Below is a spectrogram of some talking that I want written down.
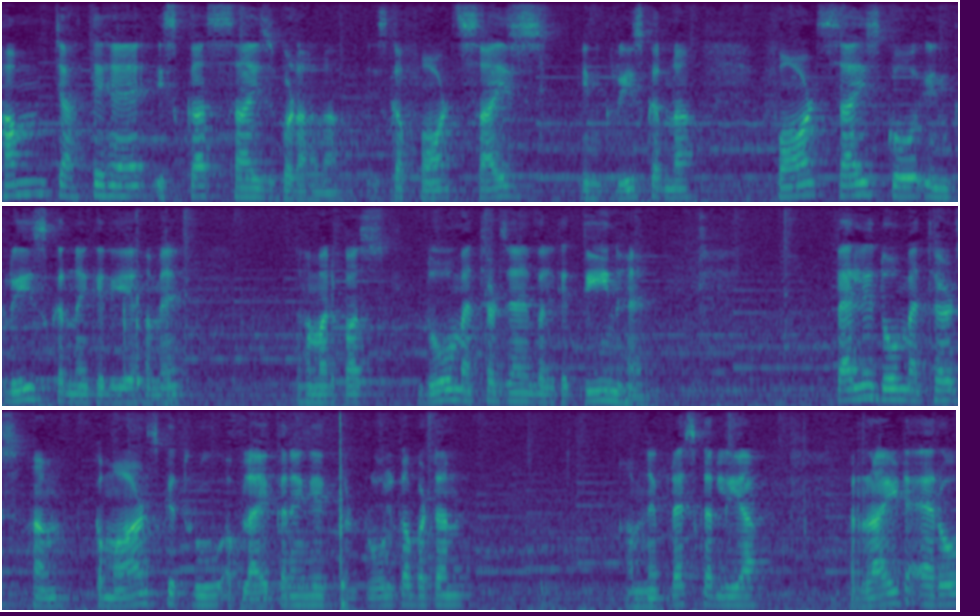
हम चाहते हैं इसका साइज़ बढ़ाना, इसका फॉन्ट साइज़ इंक्रीज़ करना। फॉन्ट साइज़ को इंक्रीज़ करने के लिए हमें, हमारे पास दो मेथड्स हैं, बल्कि तीन हैं। पहले दो मेथड्स हम कमांड्स के थ्रू अप्लाई करेंगे। कंट्रोल का बटन हमने प्रेस कर लिया। राइट एरो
